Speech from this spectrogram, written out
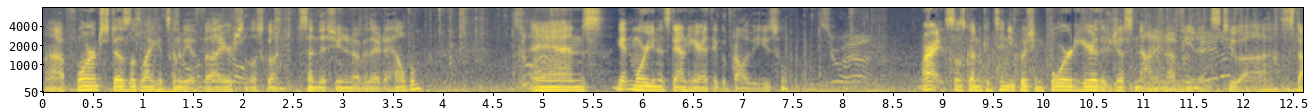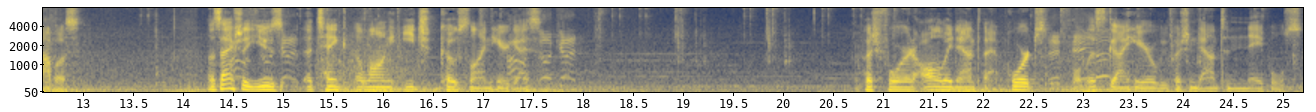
Uh, Florence does look like it's going to be a failure, so let's go and send this unit over there to help them. And getting more units down here I think would probably be useful. Alright, so let's and continue pushing forward here. There's just not enough units to uh, stop us. Let's actually use a tank along each coastline here, guys. Push forward all the way down to that port. Well, this guy here will be pushing down to Naples.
